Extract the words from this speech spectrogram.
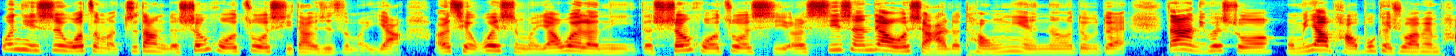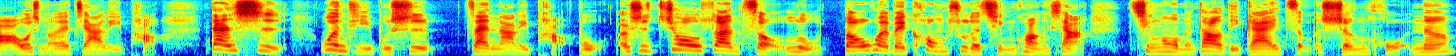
问题是我怎么知道你的生活作息到底是怎么样？而且为什么要为了你的生活作息而牺牲掉我小孩的头童年呢，对不对？当然你会说，我们要跑步可以去外面跑啊，为什么要在家里跑？但是问题不是在哪里跑步，而是就算走路都会被控诉的情况下，请问我们到底该怎么生活呢？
